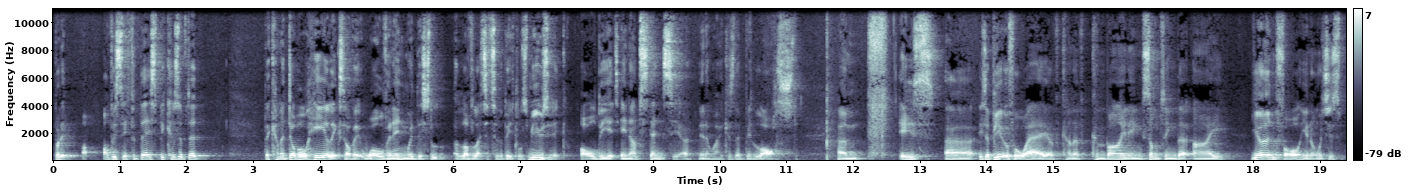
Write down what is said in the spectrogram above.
But it, obviously, for this, because of the the kind of double helix of it woven in with this love letter to the Beatles' music, albeit in absentia in a way because they've been lost, um, is is uh, is a beautiful way of kind of combining something that I yearn for, you know, which is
